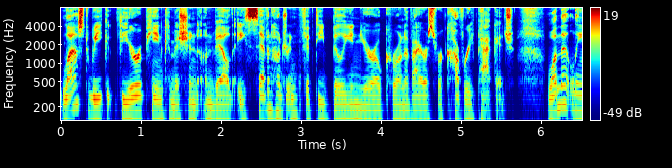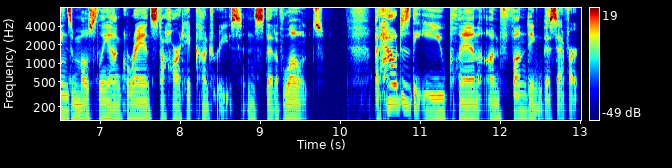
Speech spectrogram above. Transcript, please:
Last week, the European Commission unveiled a 750 billion euro coronavirus recovery package, one that leans mostly on grants to hard hit countries instead of loans. But how does the EU plan on funding this effort?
